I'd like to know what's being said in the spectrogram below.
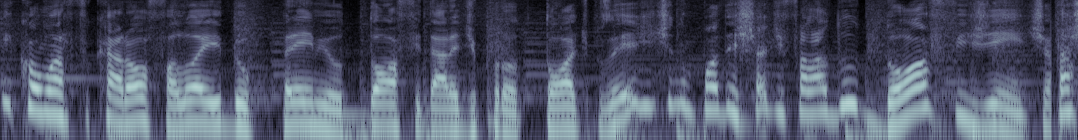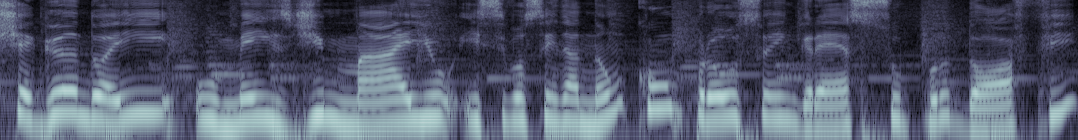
E como a Carol falou aí do prêmio DOF da área de protótipos, aí a gente não pode deixar de falar do DOF, gente. Tá chegando aí o mês de maio e se você ainda não comprou o seu ingresso pro DOF,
